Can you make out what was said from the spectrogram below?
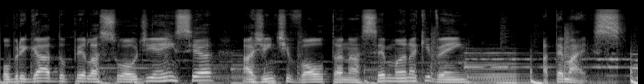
Obrigado pela sua audiência. A gente volta na semana que vem. Até mais.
